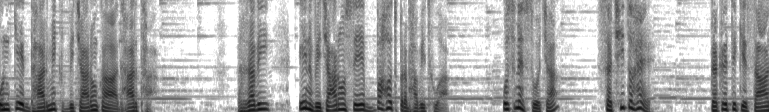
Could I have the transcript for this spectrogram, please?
उनके धार्मिक विचारों का आधार था। रवि इन विचारों से बहुत प्रभावित हुआ। उसने सोचा सच ही तो है। प्रकृति के साथ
